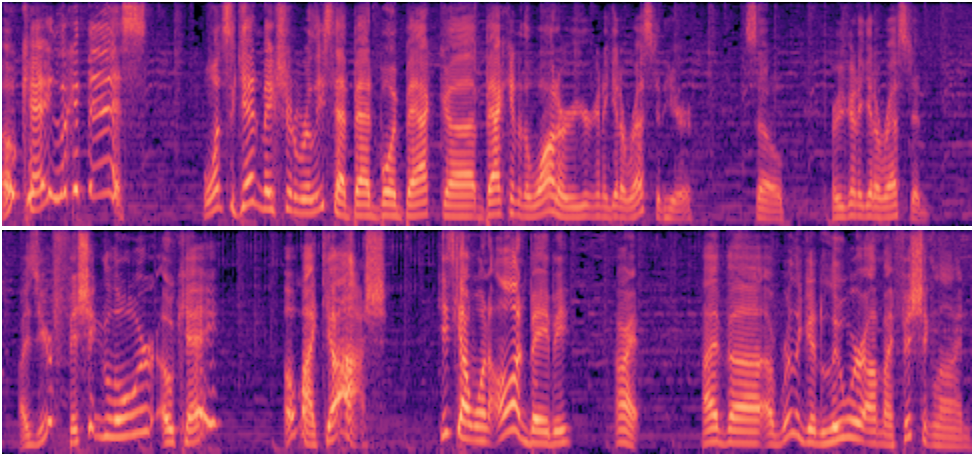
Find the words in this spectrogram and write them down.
okay. Look at this. Once again, make sure to release that bad boy back uh, back into the water. Or you're gonna get arrested here. So or you're going to get arrested. Is your fishing lure okay? Oh my gosh. He's got one on, baby. All right. I have uh, a really good lure on my fishing line.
